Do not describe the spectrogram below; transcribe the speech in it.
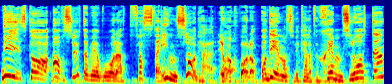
Vi ska avsluta med vårt fasta inslag här i Rock Bottom. Och det är något som vi kallar för skämslåten.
